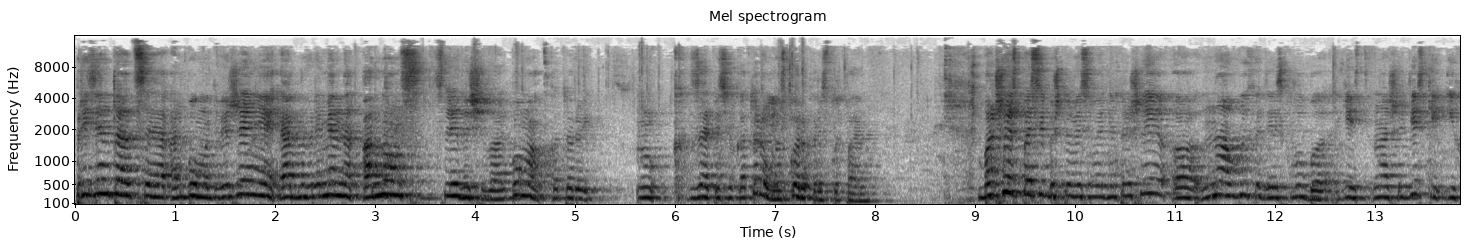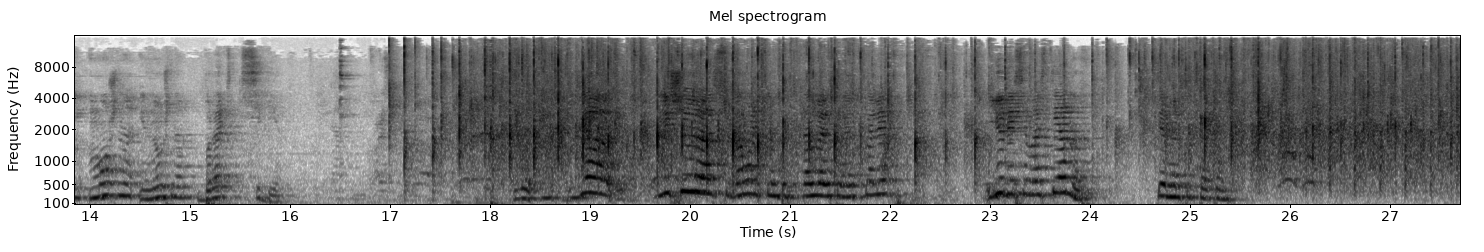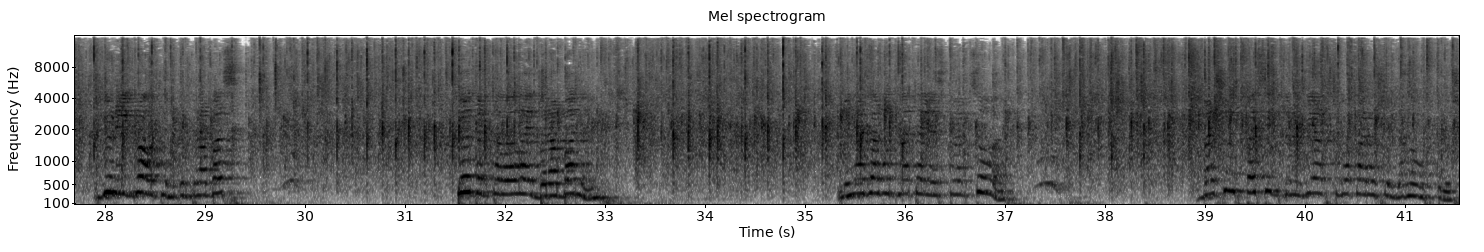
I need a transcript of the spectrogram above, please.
Презентация альбома «Движение» и одновременно анонс следующего альбома, который, ну, к записи которого мы скоро приступаем. Большое спасибо, что вы сегодня пришли. Э, на выходе из клуба есть наши диски, их можно и нужно брать себе. Я еще раз с удовольствием представляю своих коллег. Юрий Севастьянов, тенор саксофон. Юрий Галкин, контрабас. Петр Талалай, барабаны. Меня зовут Наталья Скворцова. Большое спасибо, друзья. Всего хорошего. До новых встреч.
